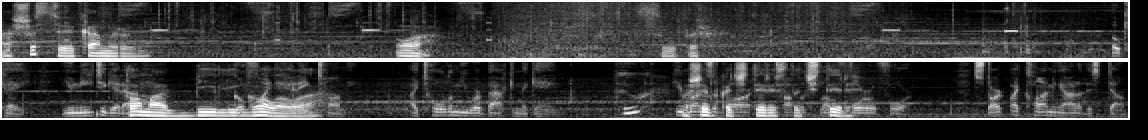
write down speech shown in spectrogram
А що з цією камерою? О. Супер. Okay, you need to get out. Тома білі Go find голова. Headache Tommy. I told him you were back in the game. Who? He runs a Ошибка bar at the top of Slum 404. 404. Start by climbing out of this dump,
